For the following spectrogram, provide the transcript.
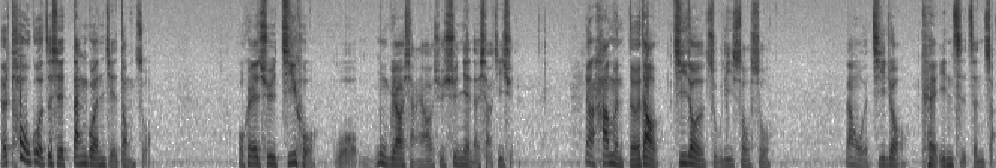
而透过这些单关节动作，我可以去激活我目标想要去训练的小肌群。让他们得到肌肉的阻力收缩，让我肌肉可以因此增长。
